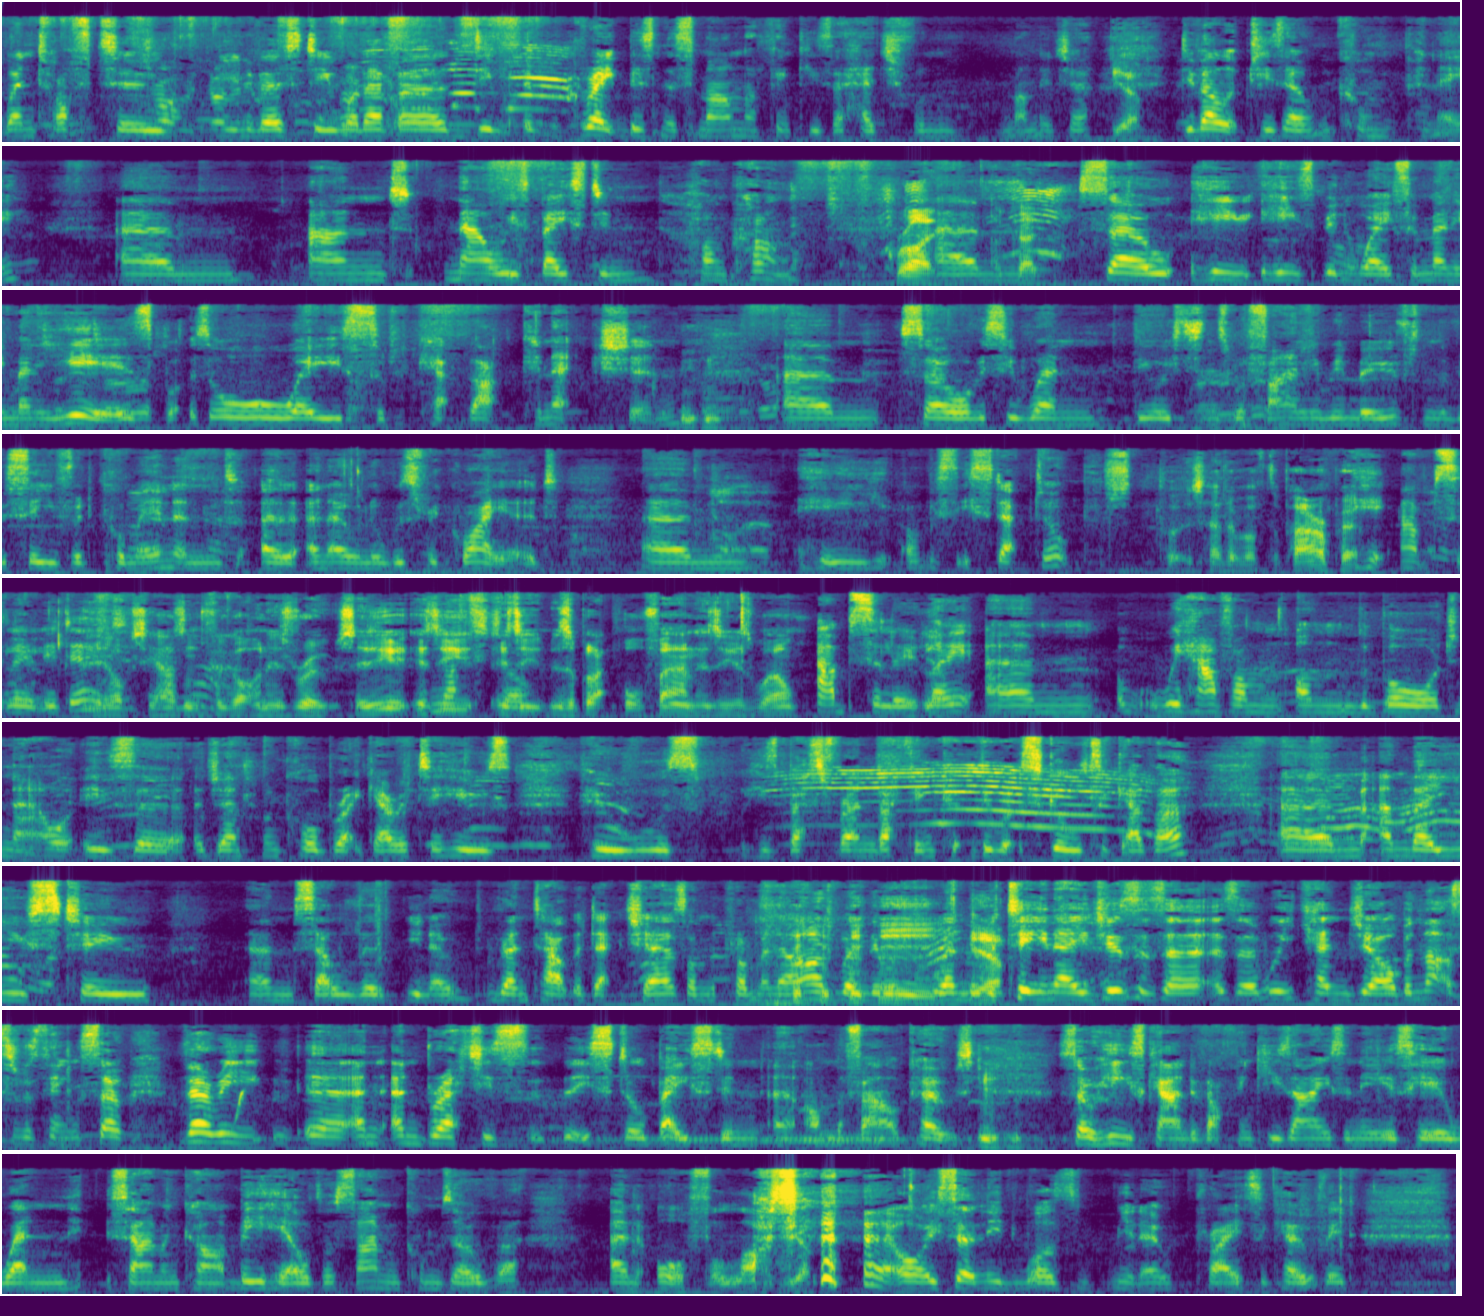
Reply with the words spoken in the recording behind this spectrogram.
went off to university, whatever. De- a great businessman. I think he's a hedge fund manager. Yeah. Developed his own company, um, and now he's based in Hong Kong. Right. Um, okay. So he, he's been away for many, many years, but has always sort of kept that connection. Um, so obviously, when the Oystons were finally removed and the receiver had come in and a, an owner was required, um, he obviously stepped up. Put his head above the parapet. He absolutely did. He obviously hasn't forgotten his roots. Is he? Is he? Is he? Is a Blackpool fan? Is he as well? Absolutely. Um, we have on, on the board now is a, a gentleman called Brett Garrity, who's who was his best friend. I think they were at school together, um, and they used to. Um, sell the, you know, rent out the deck chairs on the promenade when they were when they Yeah. were teenagers as a, as a weekend job and that sort of thing. So very, uh, and and Brett is is still based in uh, on the Fylde Coast, so he's kind of I think his eyes and ears here when Simon can't be here. Although Simon comes over an awful lot, or he certainly was, you know, prior to COVID.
